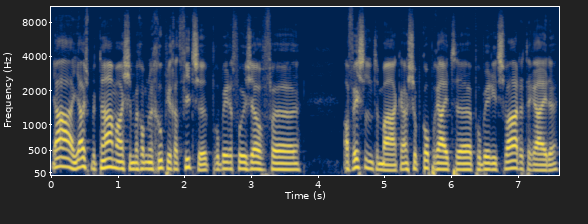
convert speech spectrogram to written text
Ja, juist met name als je met een groepje gaat fietsen, probeer het voor jezelf eh, afwisselend te maken. Als je op kop rijdt, eh, probeer iets zwaarder te rijden.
